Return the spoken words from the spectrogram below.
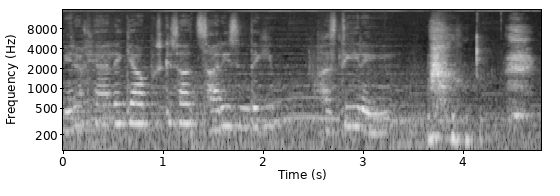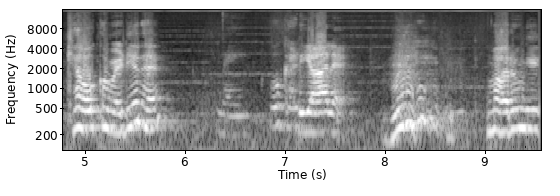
मेरा ख्याल है कि आप उसके साथ सारी ज़िंदगी हंसती ही रहेंगी क्या वो कॉमेडियन है? नहीं वो घड़ियाल है। मारूँगी।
